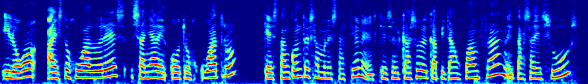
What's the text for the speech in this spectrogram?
Y luego a estos jugadores se añaden otros cuatro que están con tres amonestaciones, que es el caso del capitán Juan Fran, de Casa de Sus,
